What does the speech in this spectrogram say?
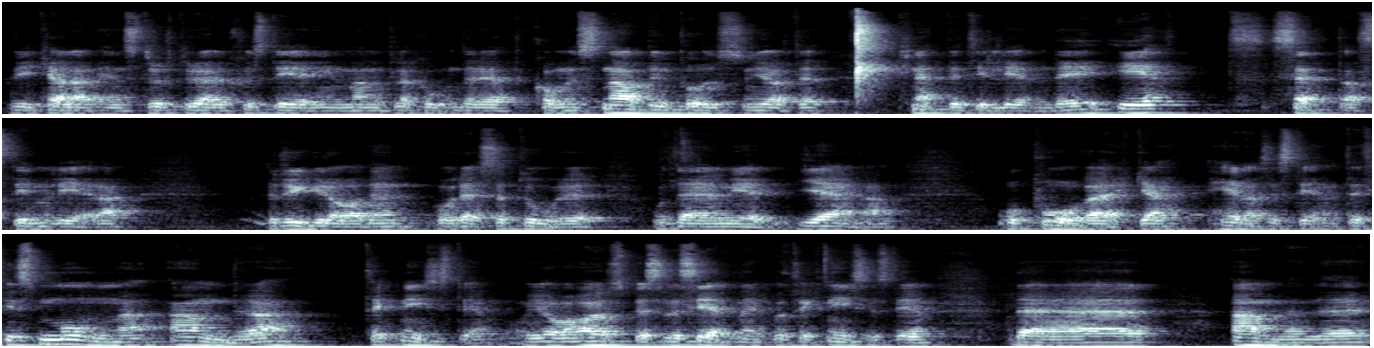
vi kallar en strukturell justering, en manipulation, där det kommer en snabb impuls som gör att det knäpper. Det är ett sätt att stimulera ryggraden och receptorer och därmed hjärnan och påverka hela systemet. Det finns många andra tekniksystem och jag har specialiserat mig på tekniksystem där använder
